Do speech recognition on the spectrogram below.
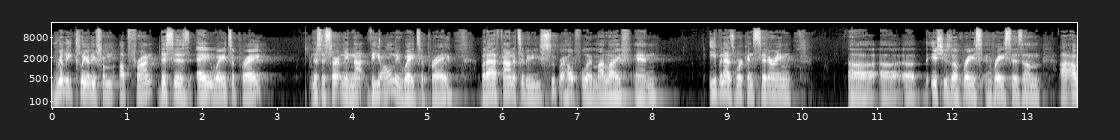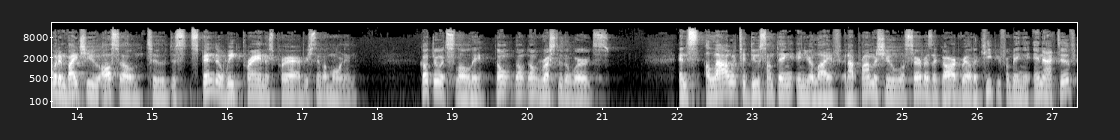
really clearly from up front, this is a way to pray. This is certainly not the only way to pray, but I have found it to be super helpful in my life. And even as we're considering uh, uh, uh, the issues of race and racism, I would invite you also to just spend a week praying this prayer every single morning. Go through it slowly. Don't, don't, don't rush through the words and allow it to do something in your life. And I promise you, it will serve as a guardrail to keep you from being inactive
